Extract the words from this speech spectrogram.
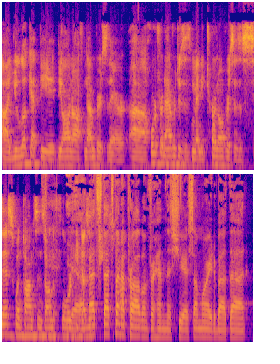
uh, you look at the the on off numbers there. Uh, Horford averages as many turnovers as assists when Thompson's on the floor. Yeah, that's that's been a problem for him this year. So I'm worried about that.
